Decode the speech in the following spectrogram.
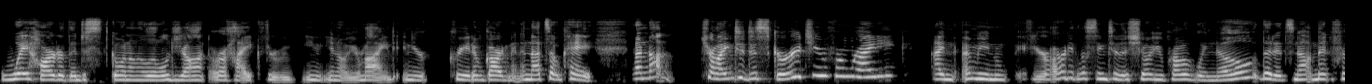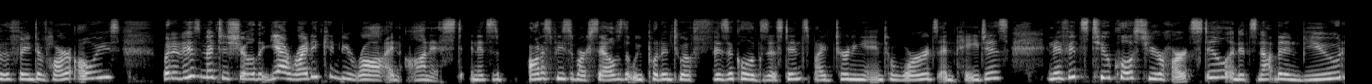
way harder than just going on a little jaunt or a hike through, you, you know, your mind in your creative garden. And that's okay. And I'm not trying to discourage you from writing. I, I mean, if you're already listening to the show, you probably know that it's not meant for the faint of heart always, but it is meant to show that, yeah, writing can be raw and honest, and it's an honest piece of ourselves that we put into a physical existence by turning it into words and pages. And if it's too close to your heart still and it's not been imbued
